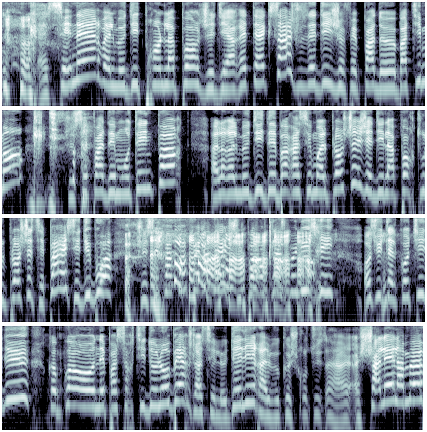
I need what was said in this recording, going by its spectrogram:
Elle s'énerve, elle me dit de prendre la porte. J'ai dit arrêtez avec ça. Je vous ai dit, je fais pas de bâtiment. Je sais pas démonter une porte. Alors elle me dit débarrassez-moi le plancher. J'ai dit la porte ou le plancher, c'est pareil, c'est du bois. Je sais pas quoi faire avec. Je suis pas classe menuiserie. Ensuite, elle continue. Comme quoi, on n'est pas sorti de l'auberge. Là, c'est le délire. Elle veut que je construise un, chalet, la meuf.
